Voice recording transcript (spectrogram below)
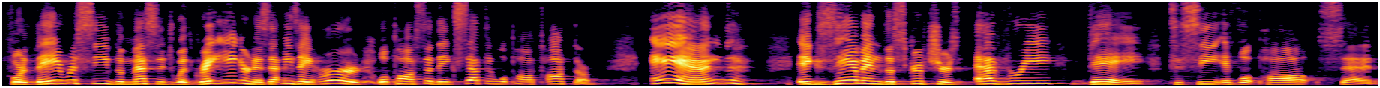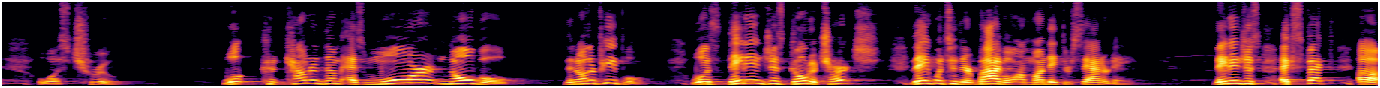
for they received the message with great eagerness. That means they heard what Paul said, they accepted what Paul taught them. And examined the scriptures every day to see if what Paul said was true. What counted them as more noble than other people was they didn't just go to church, they went to their Bible on Monday through Saturday. They didn't just expect uh,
